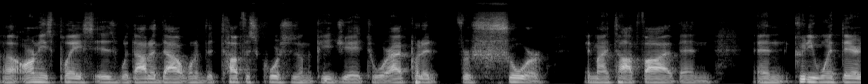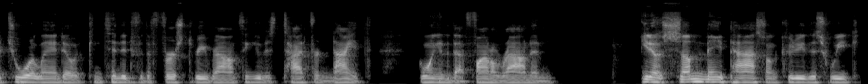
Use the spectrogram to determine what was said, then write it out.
Uh, Arnie's Place is without a doubt one of the toughest courses on the PGA Tour. I put it for sure in my top five. And and Coody went there to Orlando and contended for the first three rounds. I think he was tied for ninth going into that final round. And you know, some may pass on Coody this week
